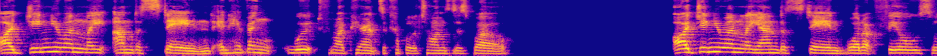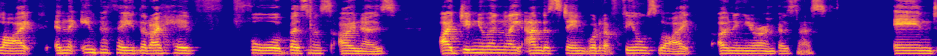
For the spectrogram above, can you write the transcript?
I genuinely understand, and having worked for my parents a couple of times as well, I genuinely understand what it feels like and the empathy that I have for business owners. I genuinely understand what it feels like owning your own business. And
